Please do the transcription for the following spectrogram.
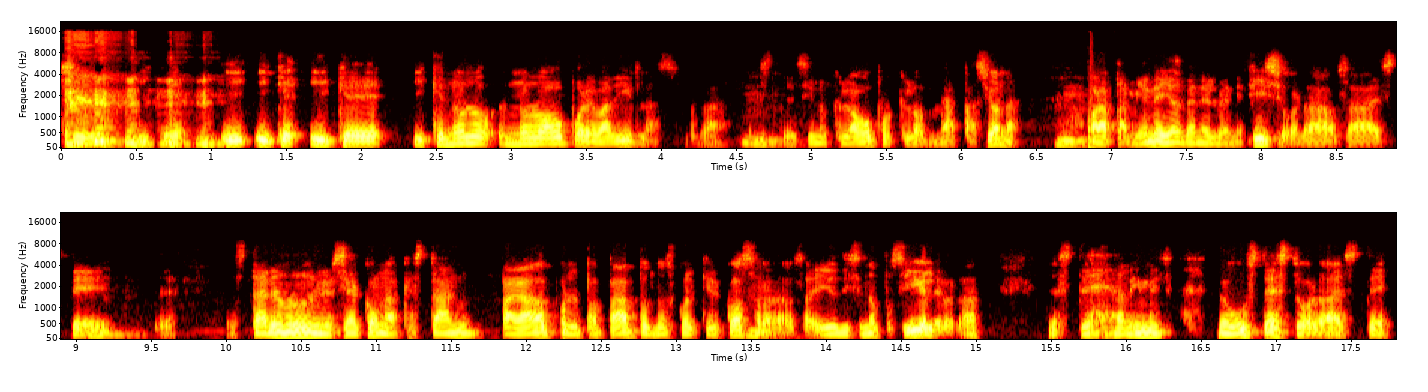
Sí, y que, y, que, y que, y que no, lo, no lo hago por evadirlas, ¿verdad? Mm. Este, sino que lo hago porque lo, me apasiona. Mm. Ahora, también ellas ven el beneficio, ¿verdad? O sea, este, mm. eh, estar en una universidad con la que están pagada por el papá, pues no es cualquier cosa, ¿verdad? O sea, ellos dicen, no, pues síguele, ¿verdad? Este, a mí me, me gusta esto, ¿verdad? Este,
